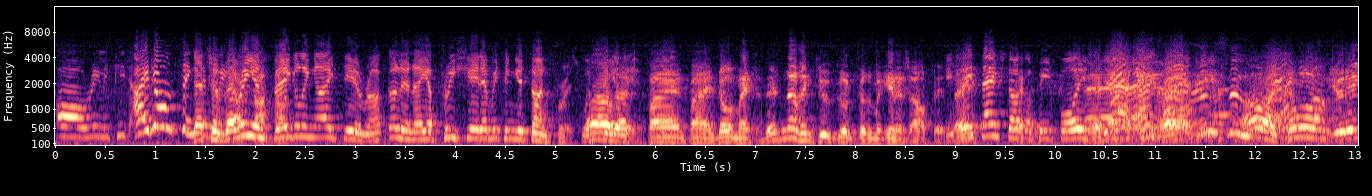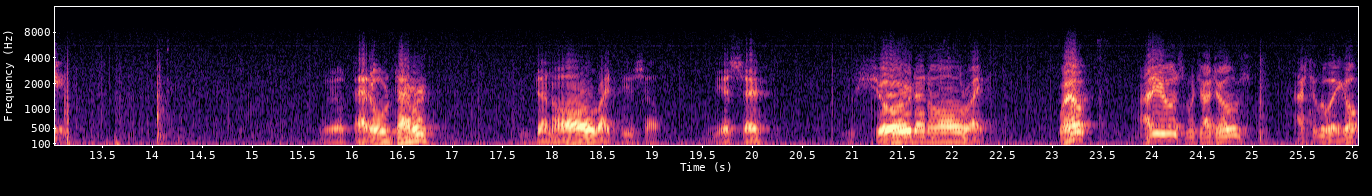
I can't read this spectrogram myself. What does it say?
Oh, really, Pete? I don't think That's that a we... very inveigling idea, Uncle, and I appreciate everything you've done for us. We'll well, see you that's later. fine, fine. Don't mention it. There's nothing too good for the McGinnis outfit, You eh? say thanks, Uncle Pete, boys. Yeah, thanks, Sue. All right, come on, Judy. Well, Pat, old timer, you've done all right for yourself. Yes, sir. You've sure done all right. Well, adios, muchachos. Hasta luego.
